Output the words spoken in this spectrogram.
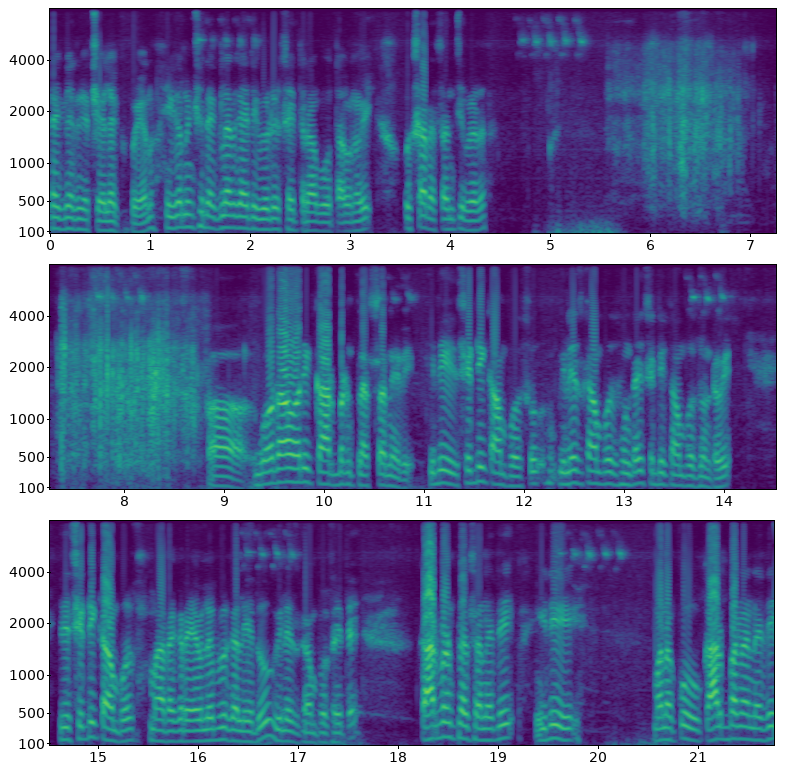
రెగ్యులర్గా చేయలేకపోయాను. ఇక నుంచి రెగ్యులర్గా అయితే వీడియోస్ అయితే రాబోతా ఉన్నవి. ఒకసారి సంచి బ్రదర్ గోదావరి కార్బన్ ప్లస్ అనేది. ఇది సిటీ కాంపోస్ విలేజ్ కాంపోస్ ఉంటాయి సిటీ కాంపోస్ ఉంటుంది ఇది సిటీ కాంపోస్ మా దగ్గర అవైలబుల్గా లేదు విలేజ్ కాంపోస్ అయితే. కార్బన్ ప్లస్ అనేది ఇది మనకు కార్బన్ అనేది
